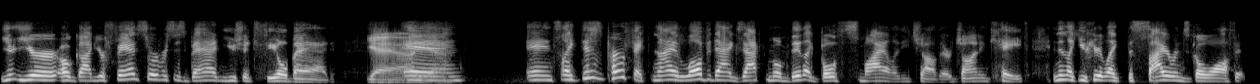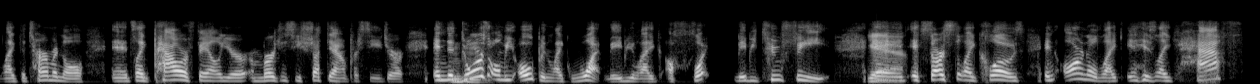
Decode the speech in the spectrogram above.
you're, you're oh god, your fan service is bad. You should feel bad Yeah. yeah. and and it's like this is perfect and i love that exact moment they like both smile at each other john and kate and then like you hear like the sirens go off at like the terminal and it's like power failure emergency shutdown procedure and the Mhm. doors only open like what maybe like a foot maybe two feet Yeah. and it starts to like close and arnold like in his like half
